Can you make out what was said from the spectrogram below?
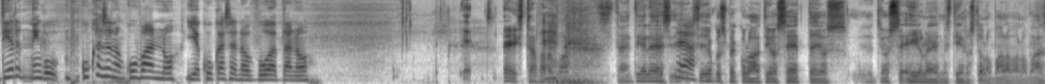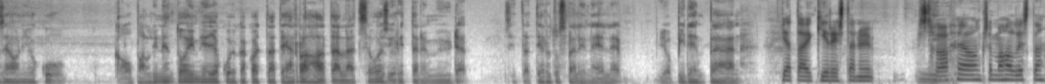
tiedät, niin kuin, kuka sen on kuvannut ja kuka sen on vuotanut, ei sitä varmaan. Sitä ei tiedä. Se, joku spekulaatio on se, että jos, jos se ei ole esimerkiksi tiedustelupalvelu, vaan se on joku kaupallinen toimija, joku, joka koittaa tehdä rahaa tällä, että se olisi yrittänyt myydä sitä tiedotusvälineille jo pidempään. Ja tai kiristänyt strahe, niin, onko se mahdollista?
